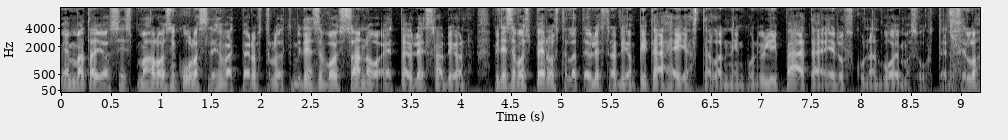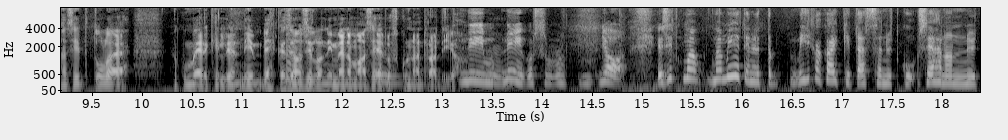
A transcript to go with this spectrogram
en mä tajua, siis mä haluaisin kuulla sille hyvät perustelut, että miten se voisi sanoa, että Yleisradion, miten se voisi perustella, että Yleisradion pitää heijastella niin kuin ylipäätään eduskunnan voimasuhteita. Silloinhan siitä tulee joku merkillinen, niin ehkä se on silloin nimenomaan se eduskunnan radio. Niin, mm. niin kun, joo. Ja sitten kun mä, mä mietin, että mikä kaikki tässä nyt, kun sehän on nyt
